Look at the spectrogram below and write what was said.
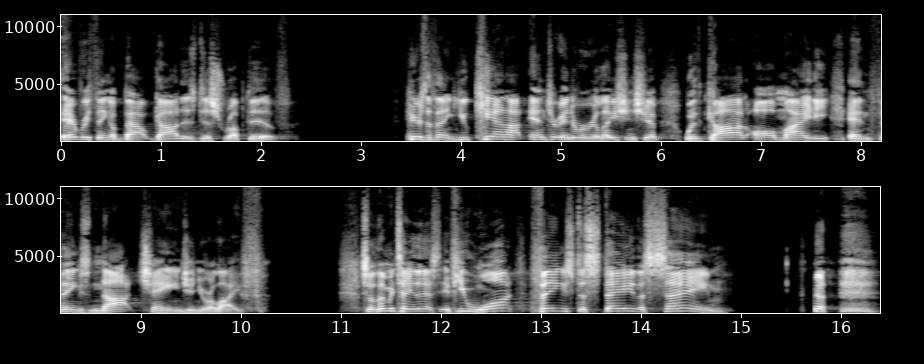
Everything about God is disruptive. Here's the thing you cannot enter into a relationship with God Almighty and things not change in your life. So let me tell you this if you want things to stay the same,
